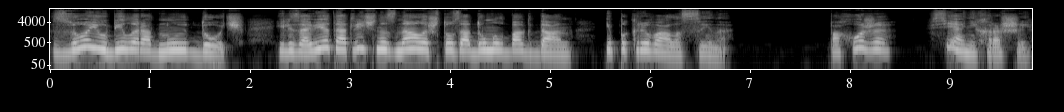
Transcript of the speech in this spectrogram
Зоя убила родную дочь. Елизавета отлично знала, что задумал Богдан, и покрывала сына. Похоже, все они хороши.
